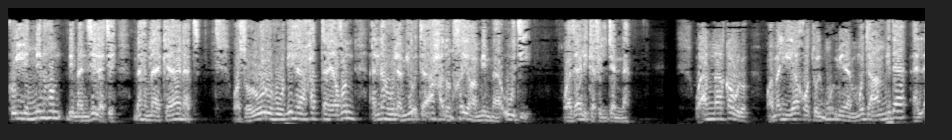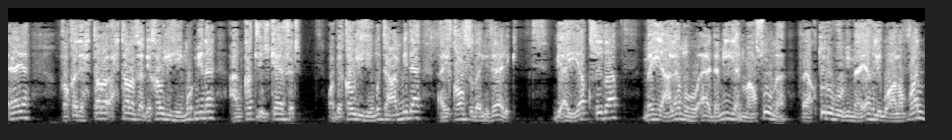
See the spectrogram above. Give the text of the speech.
كل منهم بمنزلته مهما كانت. وسروره بها حتى يظن أنه لم يؤت أحد خيرا مما أوتي وذلك في الجنة. وأما قوله ومن يقتل مؤمنا متعمدا الآية فقد احترز بقوله مؤمنا عن قتل الكافر وبقوله متعمدا أي قاصدا لذلك بأن يقصد من يعلمه آدميا معصوما فيقتله بما يغلب على الظن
